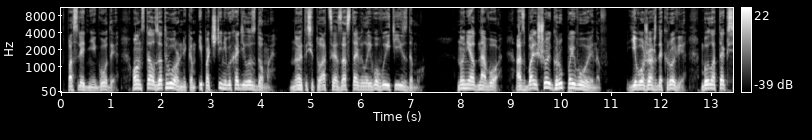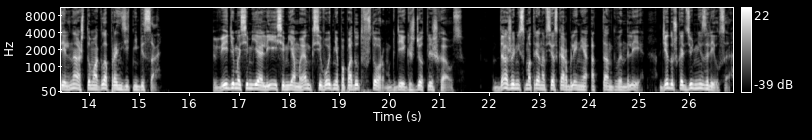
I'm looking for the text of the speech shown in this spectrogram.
В последние годы он стал затворником и почти не выходил из дома, но эта ситуация заставила его выйти из дому. Но не одного, а с большой группой воинов – его жажда крови была так сильна, что могла пронзить небеса. Видимо, семья Ли и семья Мэнг сегодня попадут в шторм, где их ждет лишь хаос. Даже несмотря на все оскорбления от Танг Вен Ли, дедушка Дзюнь не злился.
